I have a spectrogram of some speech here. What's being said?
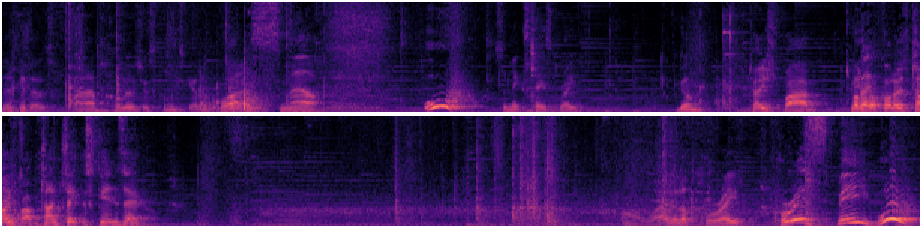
Look at those fab colours just coming together. What a smell. Ooh! So mix tastes great. Yum. Tastes fab. Colours, time, time to take the skins out. Oh, wow, they look great. Crispy! Woo!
